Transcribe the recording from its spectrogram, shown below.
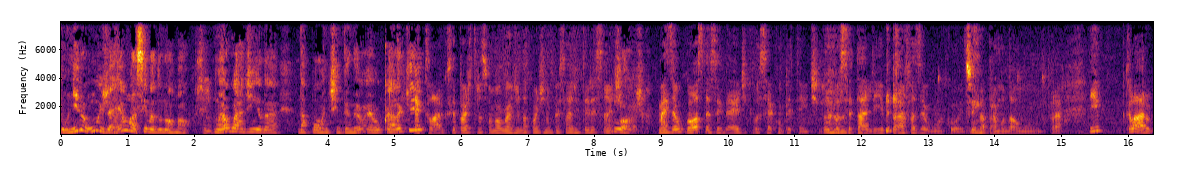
Que o nível 1 já é um acima do normal. Sim. Não é o guardinha da, da ponte, entendeu? É o cara que. É claro que você pode transformar o Guardião da Ponte num personagem interessante. Lógico. Mas eu gosto dessa ideia de que você é competente, de que Uhum. você tá ali pra fazer alguma coisa, Sim. sabe? pra mudar o mundo, para E, claro,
